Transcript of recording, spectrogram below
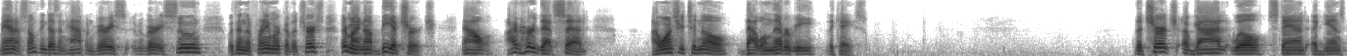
man, if something doesn't happen very, very soon within the framework of the church, there might not be a church. Now, I've heard that said. I want you to know that will never be the case. The church of God will stand against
